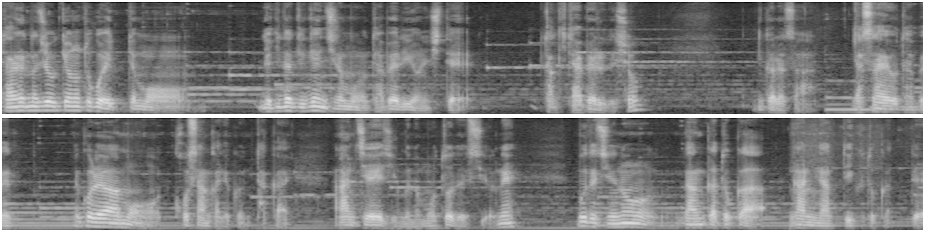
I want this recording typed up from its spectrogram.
大変な状況のとこへ行ってもできるだけ現地のものを食べるようにして牡蠣食べるでしょ？それからさ野菜を食べる。でこれはもう抗酸化力の高いアンチエイジングのもとですよね。僕たちの眼科とかがんになっていくとかって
